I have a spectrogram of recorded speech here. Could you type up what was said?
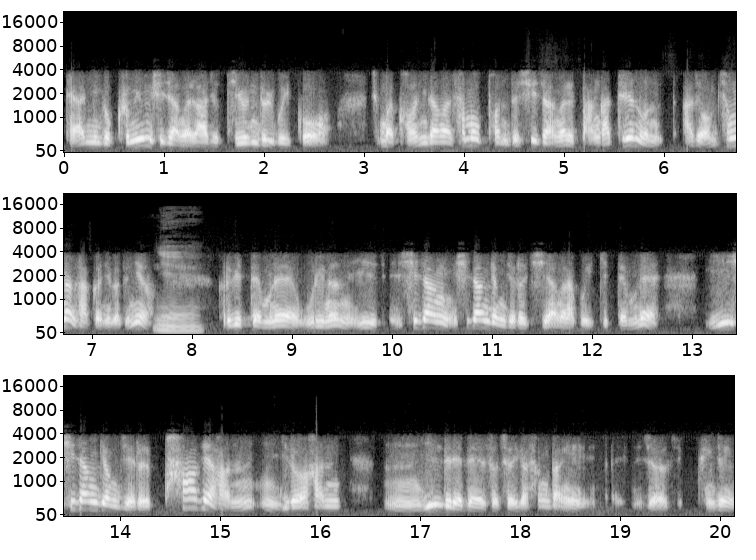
대한민국 금융시장을 아주 뒤흔들고 있고 정말 건강한 사모펀드 시장을 망가뜨려 놓은 아주 엄청난 사건이거든요. 예. 그렇기 때문에 우리는 이 시장 시장 경제를 지향을 하고 있기 때문에 이 시장 경제를 파괴한 이러한 음, 일들에 대해서 저희가 상당히 저 굉장히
